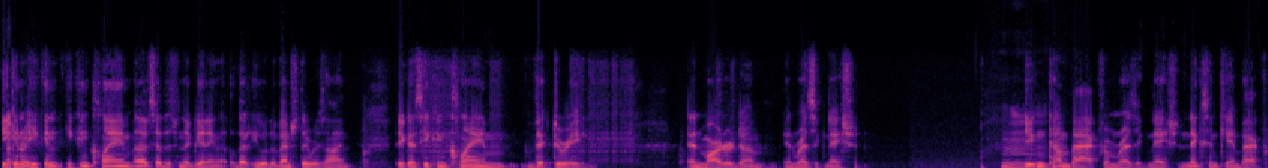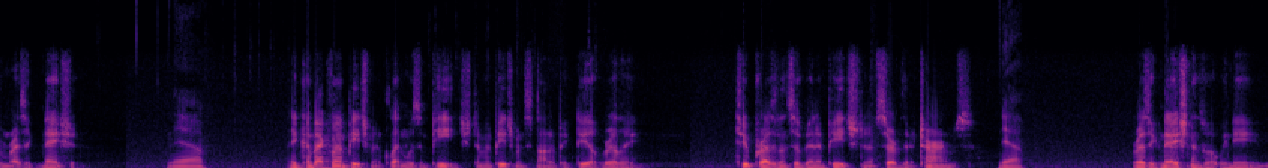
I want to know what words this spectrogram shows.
He can he can he can claim. I've said this from the beginning that, that he would eventually resign because he can claim victory and martyrdom in resignation. Hmm. You can come back from resignation. Nixon came back from resignation. Yeah. He come back from impeachment. Clinton was impeached. and impeachment's not a big deal, really. Two presidents have been impeached and have served their terms. Yeah. Resignation is what we need.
